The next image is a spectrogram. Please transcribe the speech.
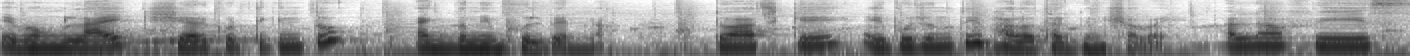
এবং লাইক শেয়ার করতে কিন্তু একদমই ভুলবেন না। তো আজকে এই পর্যন্তই, ভালো থাকবেন সবাই। আল্লাহ হাফিজ।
